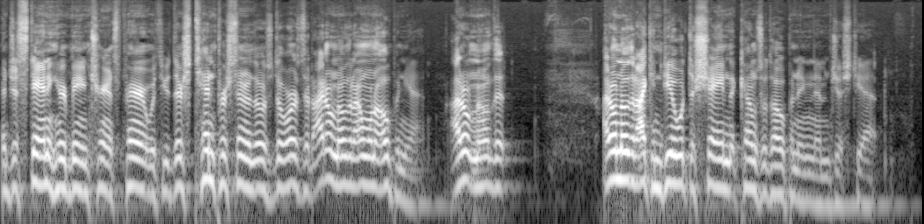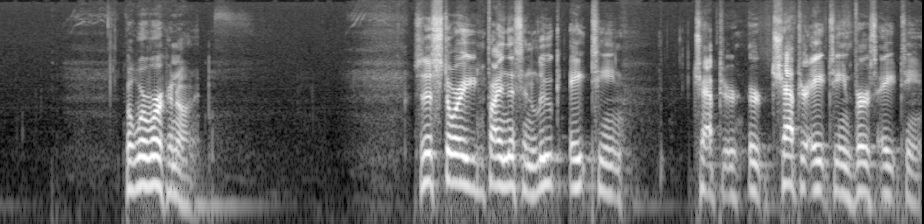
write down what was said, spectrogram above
And just standing here being transparent with you, there's 10% of those doors that I don't know that I want to open yet. I don't know that I don't know that I can deal with the shame that comes with opening them just yet. But we're working on it. So this story, you can find this in Luke 18, chapter, or chapter 18, verse 18.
